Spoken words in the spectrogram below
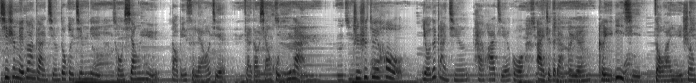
其实每段感情都会经历从相遇到彼此了解，再到相互依赖，只是最后有的感情开花结果，爱着的两个人可以一起走完余生，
